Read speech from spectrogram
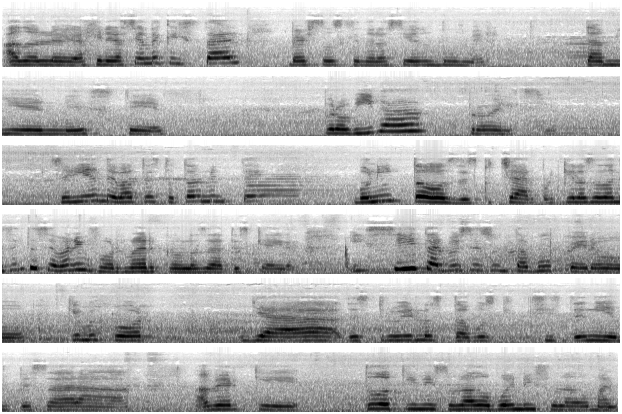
a la generación de cristal versus generación boomer. También este pro vida pro elección. Serían debates totalmente bonitos de escuchar, porque los adolescentes se van a informar con los debates que haya. Y sí, tal vez es un tabú, pero qué mejor ya destruir los tabús que existen y empezar a, a ver que todo tiene su lado bueno y su lado malo.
